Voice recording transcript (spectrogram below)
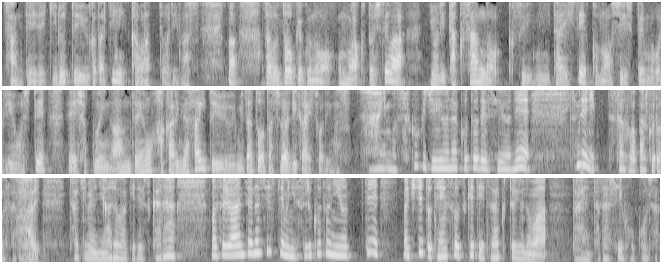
算定できるという形に変わっております。まあ、多分当局の思惑としては、よりたくさんの薬に対してこのシステムを利用して、えー、職員の安全を測りなさいという意味だと私は理解しております。はい、もうすごく重要なことですよね。常にスタッフは暴露される立場にあるわけですから、まあそれを安全なシステムにすることによって、まあきちっと点数をつけていただくというのは大変正しい方向じゃ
